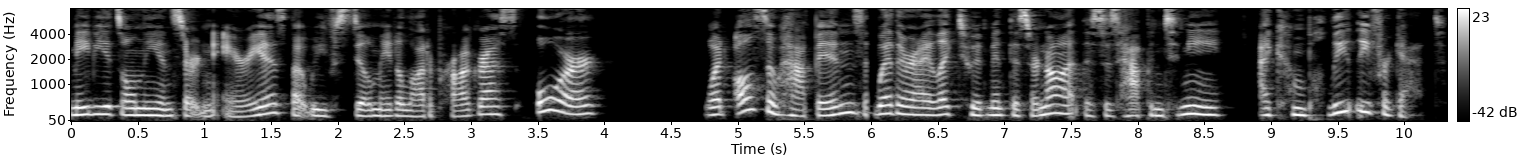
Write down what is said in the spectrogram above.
Maybe it's only in certain areas, but we've still made a lot of progress or what also happens, whether I like to admit this or not, this has happened to me. I completely forget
